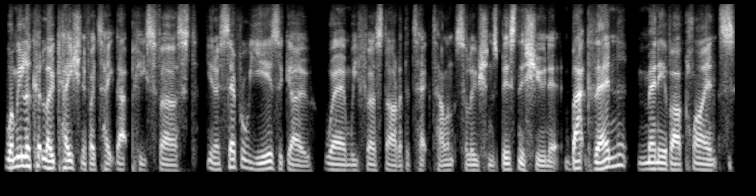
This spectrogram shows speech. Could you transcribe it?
When we look at location, if I take that piece first, you know, several years ago, when we first started the Tech Talent Solutions business unit. Back then, many of our clients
